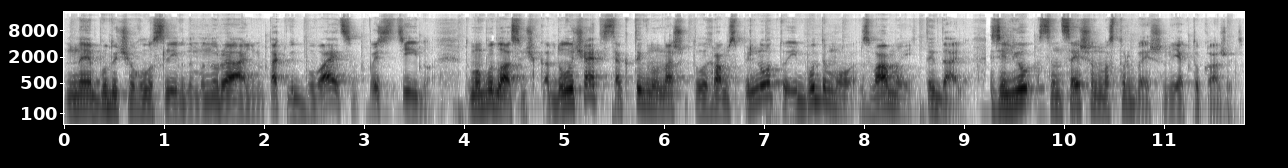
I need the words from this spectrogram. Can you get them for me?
не будучи голослівними. Ну реально так відбувається постійно. Тому, будь ласка, долучайтеся активно в нашу телеграм-спільноту і будемо з вами йти далі. Зілью Sensation Masturbation, як то кажуть.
